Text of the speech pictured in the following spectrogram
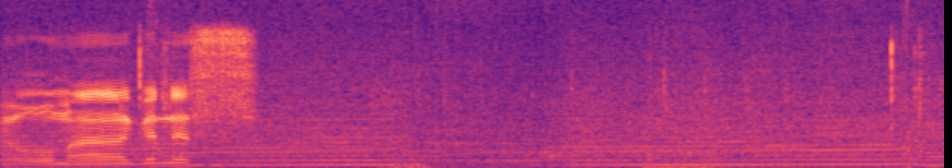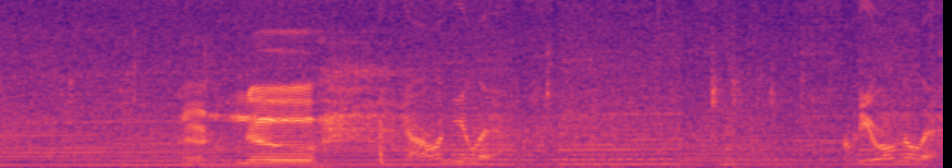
Oh my goodness. I don't know. Car on your left. Clear on the left.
